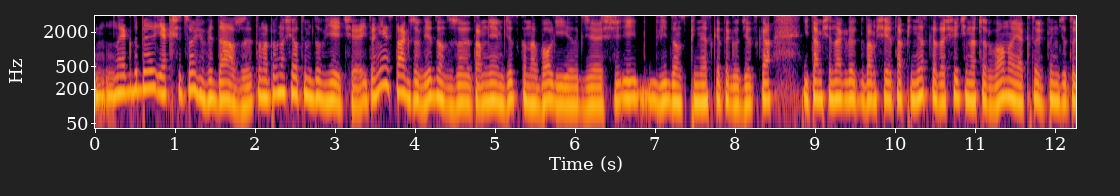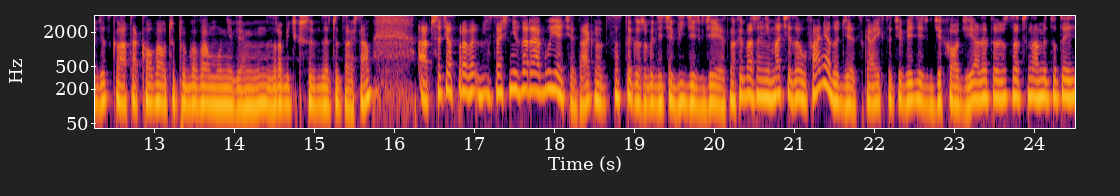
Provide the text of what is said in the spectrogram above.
yy, no jak gdyby jak się coś wydarzy, to na pewno się o tym dowiecie. I to nie jest tak, że wiedząc, że tam, nie wiem, dziecko na woli jest gdzieś i widząc pineskę tego dziecka i tam się nagle, wam się ta pineska zaświeci na czerwono, jak ktoś będzie to dziecko atakował, czy próbował mu, nie wiem, zrobić krzywdę, czy coś tam. A trzecia sprawa, w sensie nie zareagujecie, tak? No co z tego, że będziecie widzieć, gdzie jest? No chyba, że nie macie zaufania do dziecka i chcecie wiedzieć, gdzie chodzi, ale to już zaczynamy tutaj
